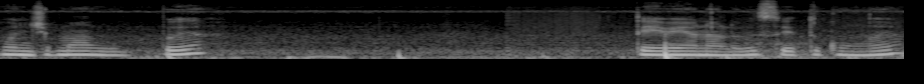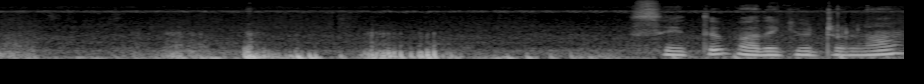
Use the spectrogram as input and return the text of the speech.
கொஞ்சமாக உப்பு தேவையான அளவு சேர்த்துக்கோங்க. சேர்த்து வதக்கி விட்டுடலாம்.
